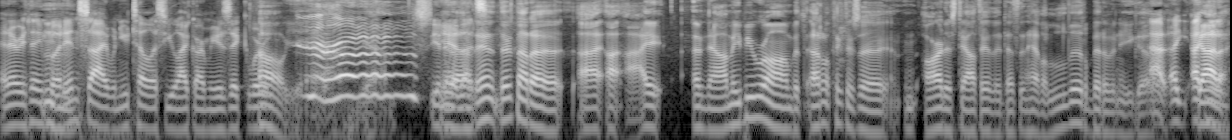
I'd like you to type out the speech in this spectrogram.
and everything, but Mhm. inside, when you tell us you like our music, we're Oh yeah. yes, you know, yeah, there's not a I, I I Now I may be wrong, but I don't think there's a an artist out there that doesn't have a little bit of an ego. I- I- I gotta, mean,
